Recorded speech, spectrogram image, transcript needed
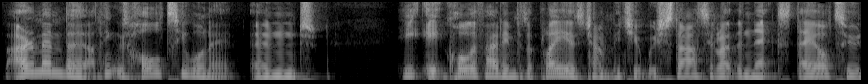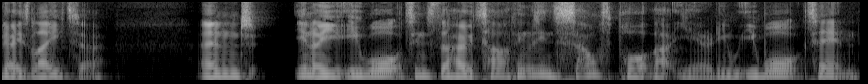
But I remember, I think it was Holty won it, and he it qualified him for the Players Championship, which started like the next day or two days later. And you know, he, he walked into the hotel. I think it was in Southport that year, and he he walked in.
